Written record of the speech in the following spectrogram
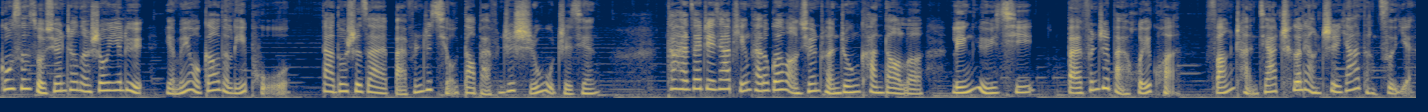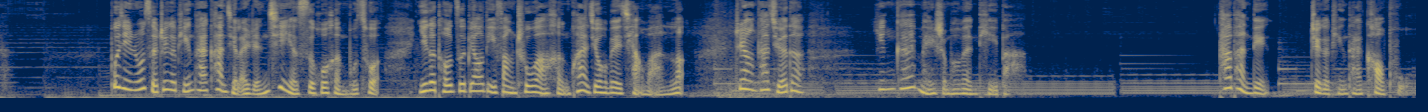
公司所宣称的收益率也没有高的离谱，大多是在百分之九到百分之十五之间。他还在这家平台的官网宣传中看到了零逾期、百分之百回款、房产加车辆质押等字眼。不仅如此，这个平台看起来人气也似乎很不错。一个投资标的放出啊，很快就会被抢完了，这让他觉得应该没什么问题吧。他判定这个平台靠谱，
